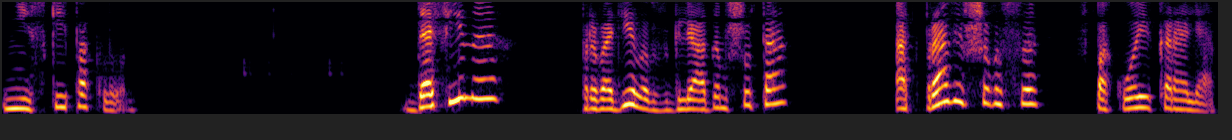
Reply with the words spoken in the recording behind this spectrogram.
низкий поклон. Дофина проводила взглядом шута, отправившегося в покое короля.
